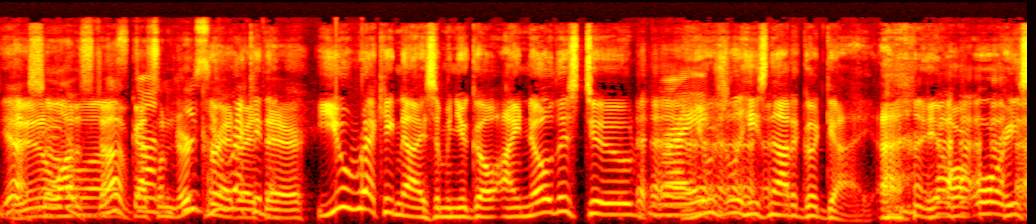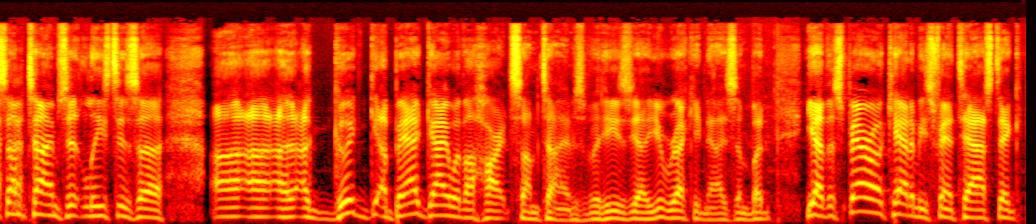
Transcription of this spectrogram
Yeah, Been in a lot of so, uh, stuff. Got some done- nerd cred You, right there. you recognize him and you go, I know this dude. Right. Usually he's not a good guy, or, or he sometimes at least is a, a a a good a bad guy with a heart sometimes. But he's yeah, you recognize him. But yeah, the Sparrow Academy is fantastic.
